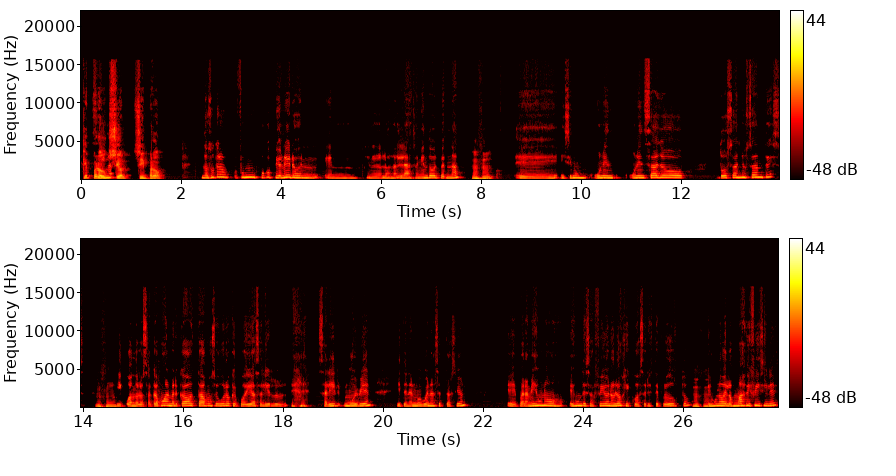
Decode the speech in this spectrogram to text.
¿Qué producción? Sí, perdón. Nosotros fuimos un poco pioneros en, en, el lanzamiento del PETNAT. Eh, hicimos un, un, ensayo dos años antes y cuando lo sacamos al mercado estábamos seguros que podía salir, salir muy bien y tener muy buena aceptación. Eh, para mí es, uno, es un desafío enológico hacer este producto. Es uno de los más difíciles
